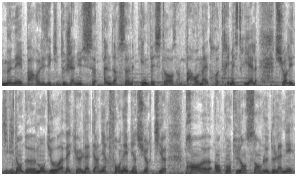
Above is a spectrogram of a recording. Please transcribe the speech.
menée par les équipes de Janus Anderson Investors, un baromètre trimestriel sur les dividendes mondiaux avec la dernière fournée bien sûr qui prend en compte l'ensemble de l'année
